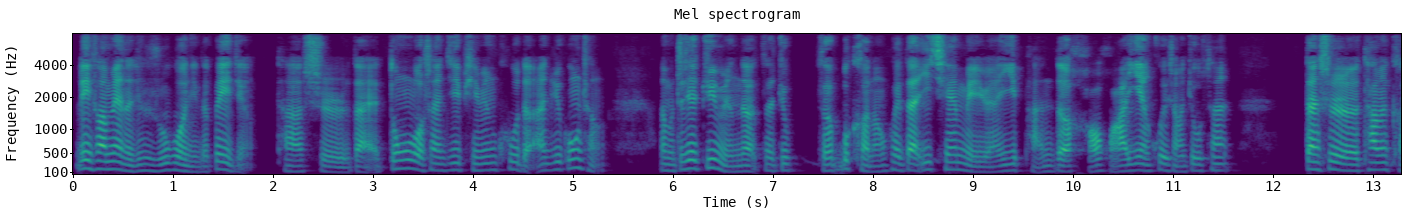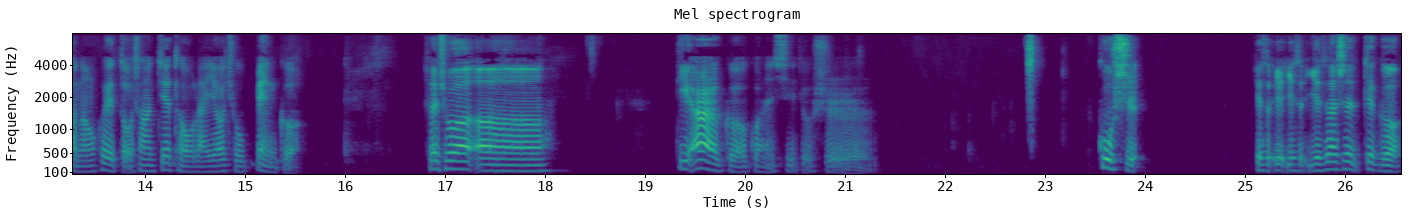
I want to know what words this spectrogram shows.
另一方面呢，就是如果你的背景它是在东洛杉矶贫民窟的安居工程，那么这些居民呢，在就则不可能会在一千美元一盘的豪华宴会上就餐。但是他们可能会走上街头来要求变革，所以说，呃，第二个关系就是故事，也是也也是也算是这个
